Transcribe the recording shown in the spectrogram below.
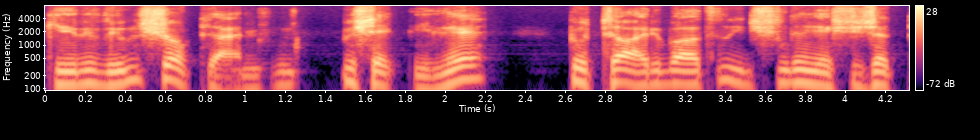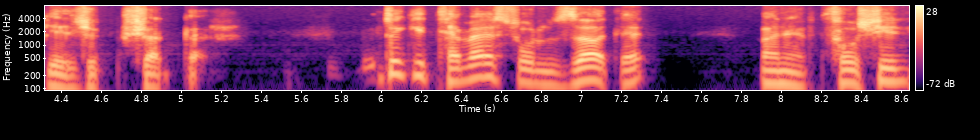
geri dönüş yok yani bir şekliyle bu tahribatın içinde yaşayacak gelecek kuşaklar. Buradaki temel sorun zaten hani fosil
